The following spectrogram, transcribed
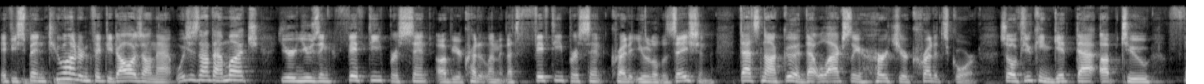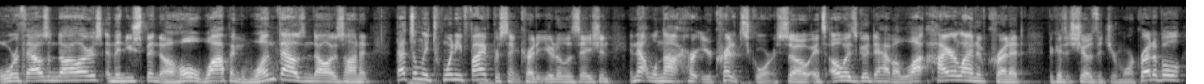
If you spend $250 on that, which is not that much, you're using 50% of your credit limit. That's 50% credit utilization. That's not good. That will actually hurt your credit score. So if you can get that up to $4,000 and then you spend a whole whopping $1,000 on it, that's only 25% credit utilization and that will not hurt your credit score. So it's always good to have a lot higher line of credit because it shows that you're more credible.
